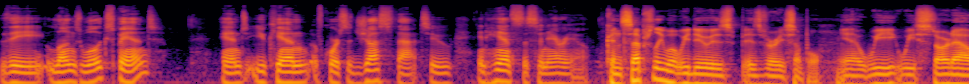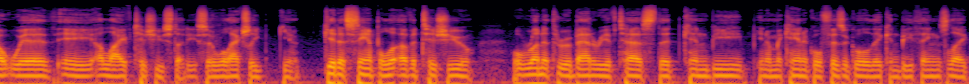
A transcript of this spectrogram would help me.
the lungs will expand, and you can, of course, adjust that to enhance the scenario. Conceptually, what we do is, is very simple. You know, we, we start out with a, a live tissue study. So we'll actually you know, get a sample of a tissue, we'll run it through a battery of tests that can be you know, mechanical, physical. They can be things like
